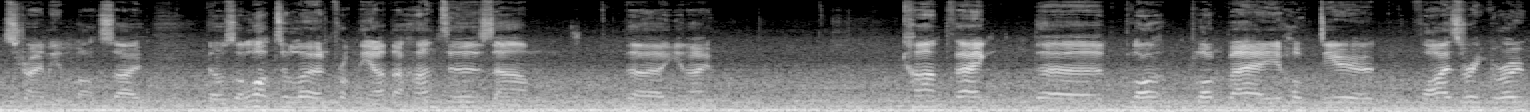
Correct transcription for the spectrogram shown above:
Australian lot. So there was a lot to learn from the other hunters. Um, the you know can't thank the Blond Bay Hog Deer Advisory Group.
